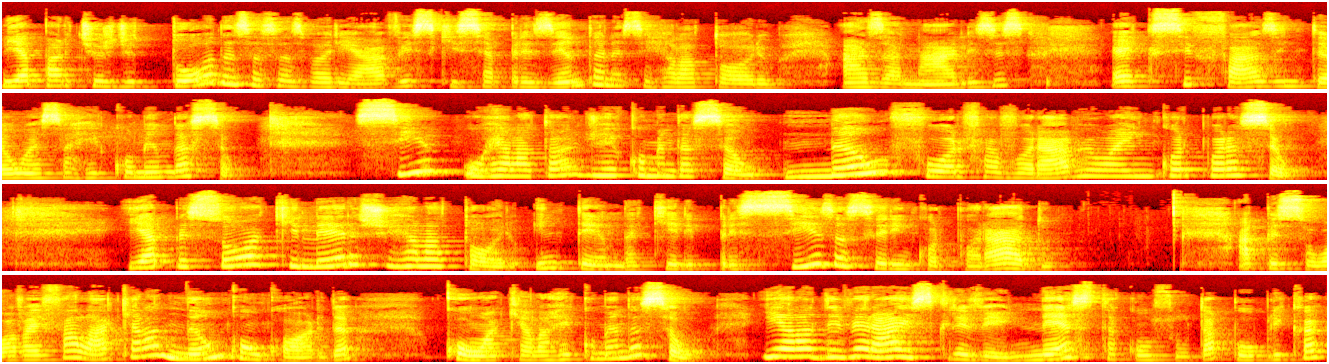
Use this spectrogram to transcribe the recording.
E a partir de todas essas variáveis que se apresenta nesse relatório as análises, é que se faz então essa recomendação. Se o relatório de recomendação não for favorável à incorporação, e a pessoa que ler este relatório entenda que ele precisa ser incorporado, a pessoa vai falar que ela não concorda com aquela recomendação. E ela deverá escrever nesta consulta pública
